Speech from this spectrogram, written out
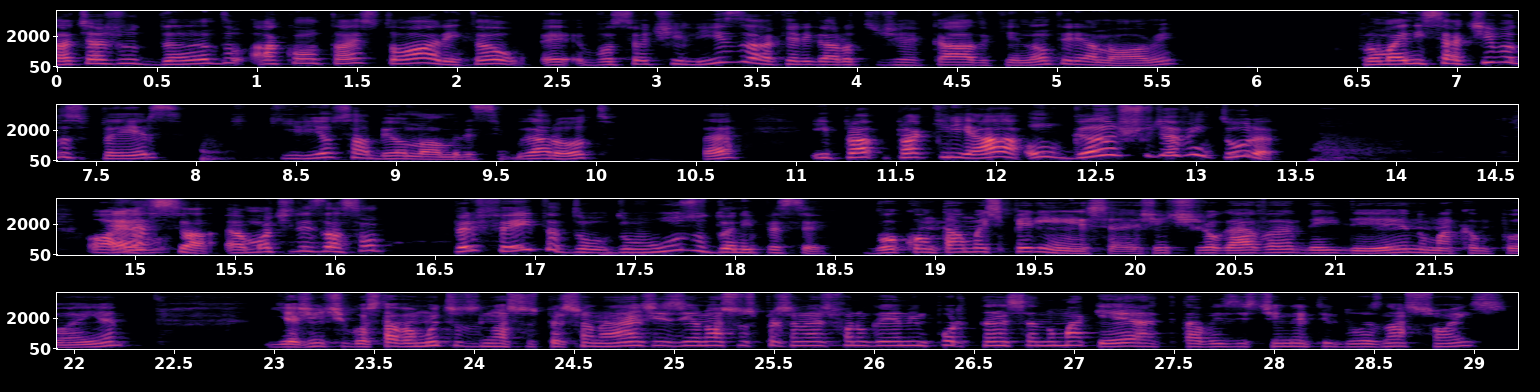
tá te ajudando a contar a história. Então, é, você utiliza aquele garoto de recado que não teria nome para uma iniciativa dos players que queriam saber o nome desse garoto, né? E para criar um gancho de aventura. Olha, Essa é uma utilização perfeita do, do uso do NPC. Vou contar uma experiência. A gente jogava D&D numa campanha e a gente gostava muito dos nossos personagens e nossos personagens foram ganhando importância numa guerra que estava existindo entre duas nações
